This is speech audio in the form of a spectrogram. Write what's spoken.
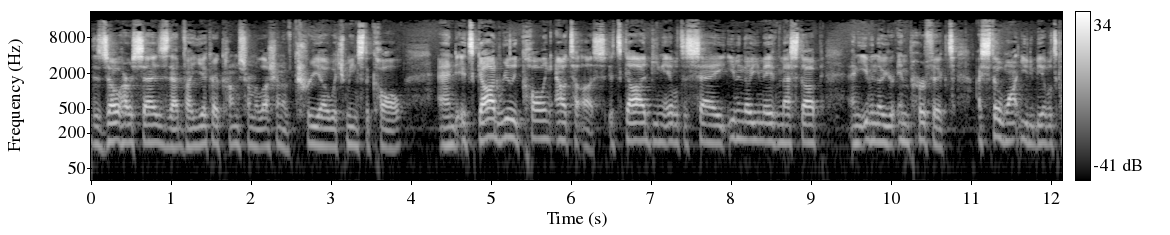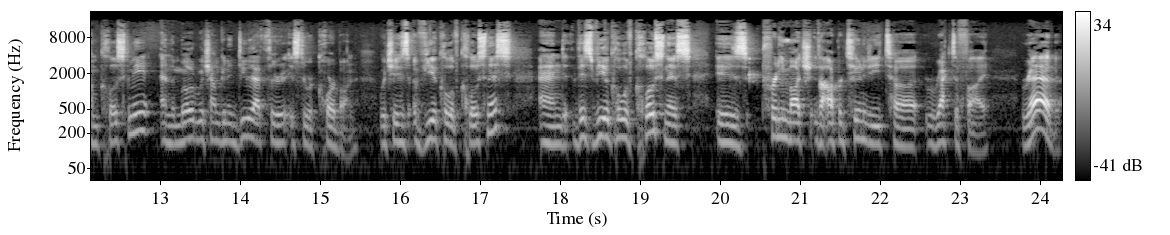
the Zohar says that Vayikra comes from a lashon of kriya, which means to call. And it's God really calling out to us. It's God being able to say, even though you may have messed up and even though you're imperfect, I still want you to be able to come close to me. And the mode which I'm going to do that through is through a korban, which is a vehicle of closeness. And this vehicle of closeness is pretty much the opportunity to rectify. Reb,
